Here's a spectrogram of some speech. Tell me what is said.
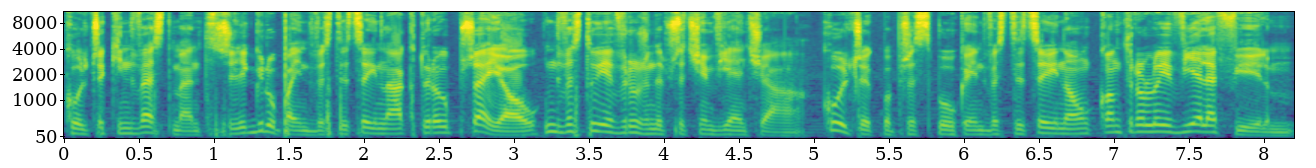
Kulczyk Investment, czyli grupa inwestycyjna, którą przejął, inwestuje w różne przedsięwzięcia. Kulczyk poprzez spółkę inwestycyjną kontroluje wiele firm,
